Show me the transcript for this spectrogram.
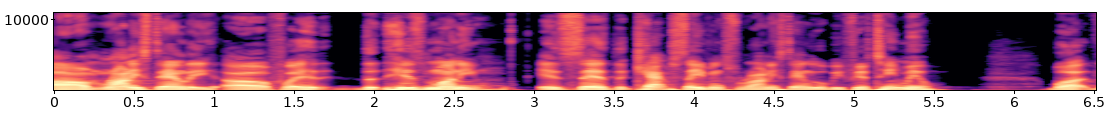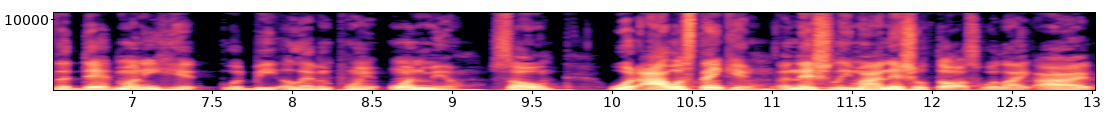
um, Ronnie Stanley, uh, for his money, it says the cap savings for Ronnie Stanley will be 15 mil, but the dead money hit would be 11.1 mil. So, what I was thinking initially, my initial thoughts were like, all right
